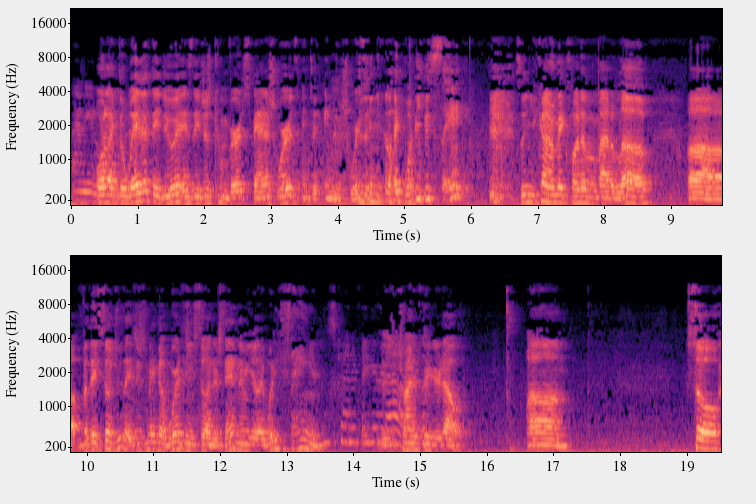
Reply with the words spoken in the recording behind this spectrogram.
I mean, Or like the way that they do it is they just convert Spanish words into English words, and you're like, "What are you saying?" So you kind of make fun of them out of love, uh, but they still do. They just make up words, and you still understand them. And you're like, "What are you saying?" just trying to figure it out. just trying to figure it out. Um. So,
